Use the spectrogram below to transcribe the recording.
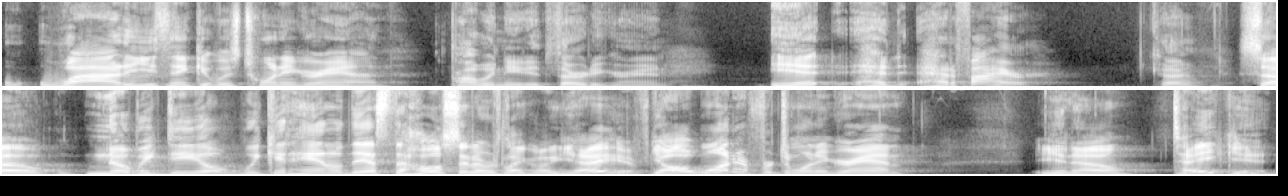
Why do you think it was twenty grand? Probably needed 30 grand. It had had a fire. Okay. So no big deal. We could handle this. The wholesaler was like, well, yeah, if y'all want it for 20 grand, you know, take it.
